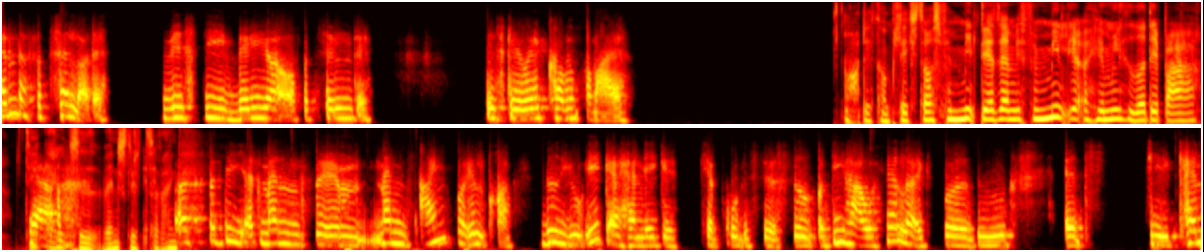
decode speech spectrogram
dem, der fortæller det, hvis de vælger at fortælle det. Det skal jo ikke komme fra mig. Åh, oh, det er komplekst. Det er også familie. Det er der med familie og hemmeligheder, det er bare... Det er Ja. altid vanskeligt terræn. Også fordi, at mandens, øh, mandens egen forældre ved jo ikke, at han ikke kan producere sæd. Og de har jo heller ikke fået at vide, at de ikke kan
